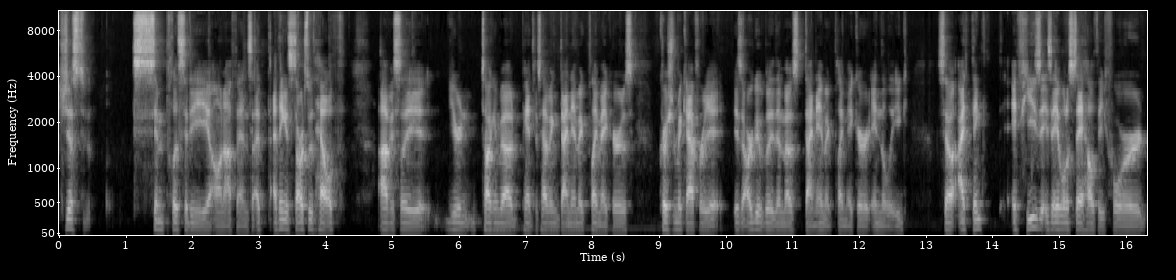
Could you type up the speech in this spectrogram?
just simplicity on offense. I, I think it starts with health. Obviously, you're talking about Panthers having dynamic playmakers Christian McCaffrey is arguably the most dynamic playmaker in the league. So I think if he's is able to stay healthy for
